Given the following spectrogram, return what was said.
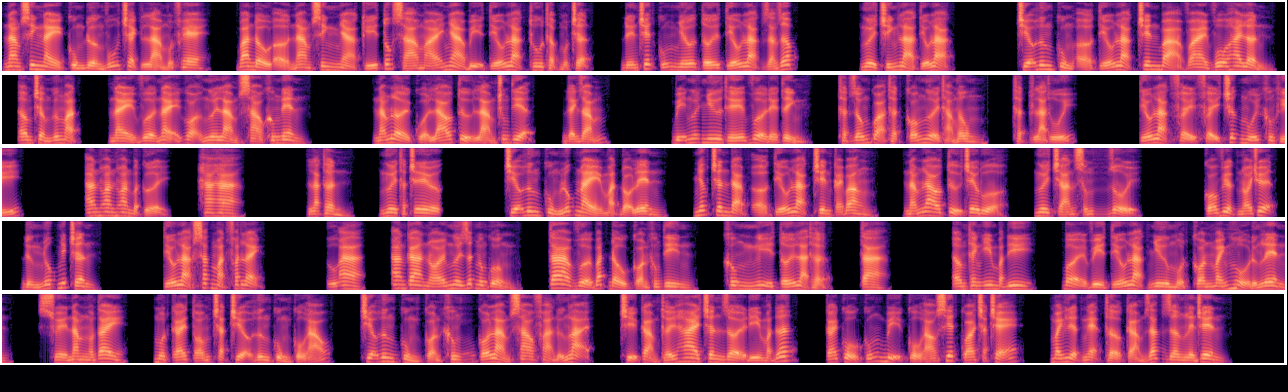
Nam sinh này cùng đường vũ trạch là một phe, ban đầu ở nam sinh nhà ký túc xá mái nhà bị tiếu lạc thu thập một trận, đến chết cũng nhớ tới tiếu lạc giáng dấp. Người chính là tiếu lạc. Triệu Hưng cùng ở tiếu lạc trên bả vai vô hai lần, âm trầm gương mặt, này vừa nãy gọi ngươi làm sao không nên. Nắm lời của lão tử làm trung tiện, đánh giám. Bị ngươi như thế vừa để tỉnh, thật giống quả thật có người thảm ông, thật là thúi. Tiếu lạc phẩy phẩy trước mũi không khí. An hoan hoan bật cười, ha ha. Lạc thần, ngươi thật chê ơ. Triệu Hưng cùng lúc này mặt đỏ lên, nhấc chân đạp ở tiếu lạc trên cái băng, nắm lao tử trêu đùa, ngươi chán sống rồi. Có việc nói chuyện, đừng nhúc nhích chân. Tiếu lạc sắc mặt phát lạnh. Ú a, An ca nói ngươi rất ngông cuồng, ta vừa bắt đầu còn không tin, không nghĩ tới là thật, ta. Âm thanh im bặt đi, bởi vì tiếu lạc như một con mánh hổ đứng lên, xuề năm ngón tay, một cái tóm chặt triệu hưng cùng cổ áo, triệu hưng cùng còn không có làm sao phản ứng lại, chỉ cảm thấy hai chân rời đi mặt đất, cái cổ cũng bị cổ áo siết quá chặt chẽ, manh liệt nghẹt thở cảm giác dâng lên trên.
